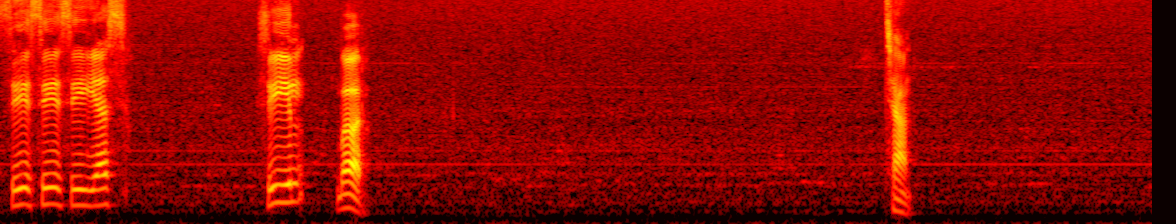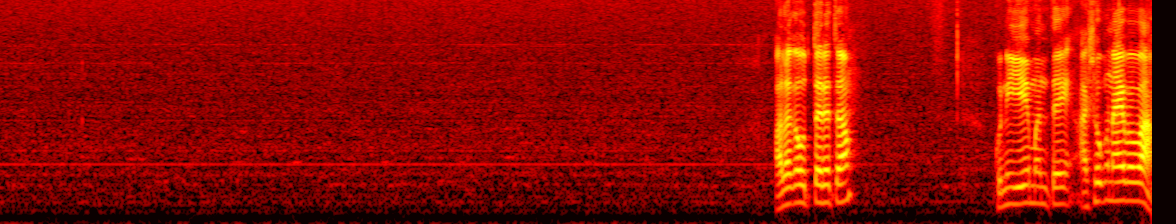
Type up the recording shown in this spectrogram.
सी सी सी एस सील बर. छान. आलं का उत्तर याचं कुणी ये म्हणते अशोक नाही बाबा.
